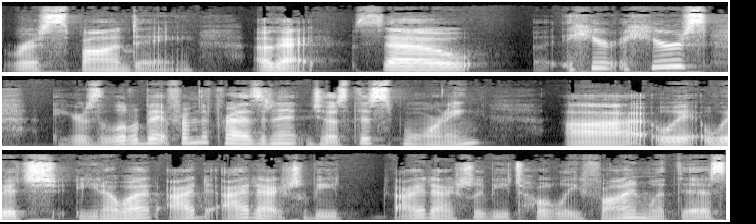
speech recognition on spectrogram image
responding. Okay, so here here's here's a little bit from the president just this morning, uh, which you know what I'd I'd actually be I'd actually be totally fine with this.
